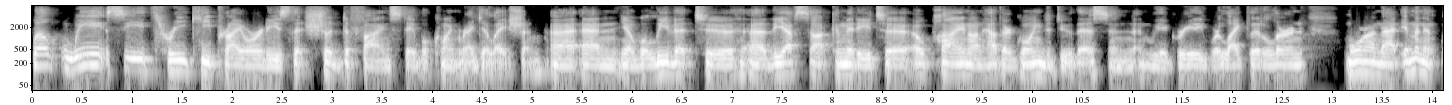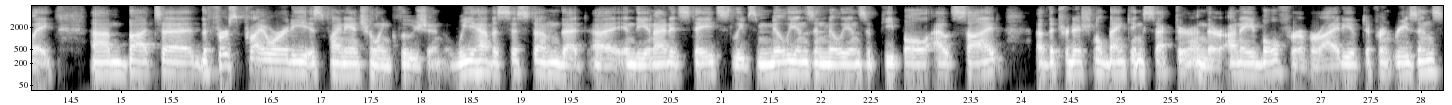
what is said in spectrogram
Well, we see three key priorities that should define stablecoin regulation. Uh, and you know, we'll leave it to uh, the FSOC committee to opine on how they're going to do this. And, and we agree we're likely to learn more on that imminently. Um, but uh, the first priority is financial inclusion. We have a system that uh, in the United States leaves millions and millions of people outside of the traditional banking sector, and they're unable, for a variety of different reasons,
